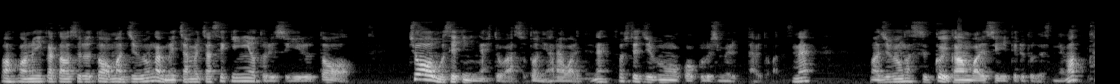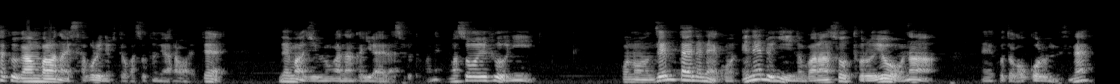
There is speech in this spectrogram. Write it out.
まあ、他の言い方をすると、まあ、自分がめちゃめちゃ責任を取りすぎると、超無責任な人が外に現れてね、そして自分をこう苦しめたりとかですね。まあ自分がすっごい頑張りすぎてるとですね、全く頑張らないサボりの人が外に現れて、で、まあ自分がなんかイライラするとかね。まあそういうふうに、この全体でね、このエネルギーのバランスを取るようなことが起こるんですね。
